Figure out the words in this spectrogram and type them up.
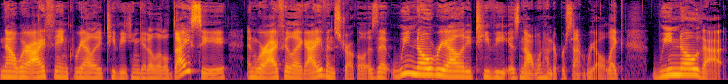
Now, where I think reality TV can get a little dicey, and where I feel like I even struggle, is that we know reality TV is not 100% real. Like, we know that.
